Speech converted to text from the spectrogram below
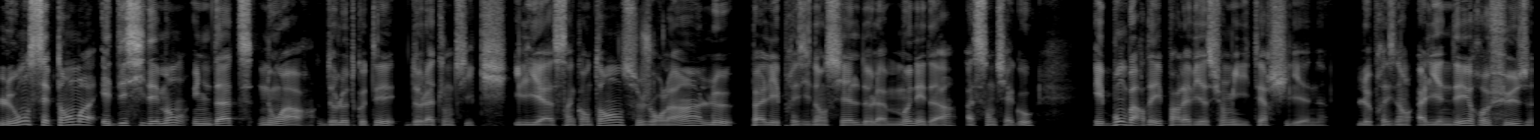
Le 11 septembre est décidément une date noire de l'autre côté de l'Atlantique. Il y a 50 ans, ce jour-là, le palais présidentiel de la Moneda à Santiago est bombardé par l'aviation militaire chilienne. Le président Allende refuse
